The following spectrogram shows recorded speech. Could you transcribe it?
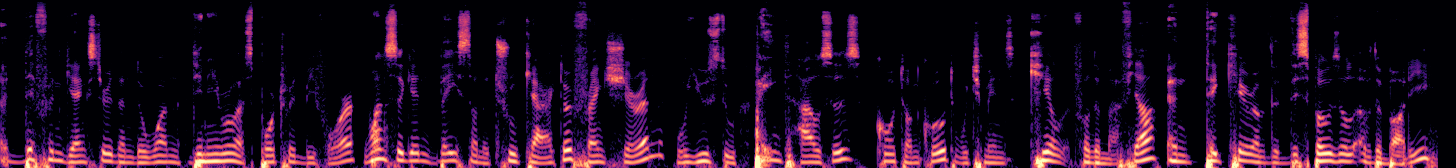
A different gangster than the one De Niro has portrayed before, once again based on a true character, Frank Sheeran, who used to paint houses, quote unquote, which means kill for the mafia, and take care of the disposal of the body.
